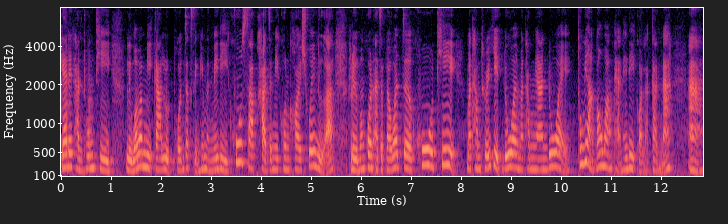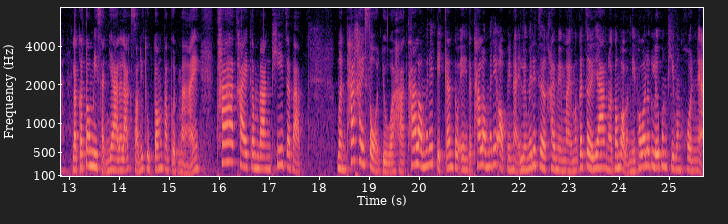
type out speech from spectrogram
แก้ได้ทันท่วงที หรือว่ามันมีการหลุดพ้นจากสิ่งที่มันไม่ดี คู่ทรัพย์ค่ะจะมีคนคอยช่วยเหลือ หรือบางคนอาจจะแปลว่าเจอคู่ที่มาทำธุรกิจด้วยมาทำงานด้วย ทุกอย่างต้องวางแผนให้ดีก่อนละกันนะ อ่าแล้วก็ต้องมีสัญญาและลักษณ์ที่ถูกต้องตามกฎหมาย ถ้าใครกำลังที่จะแบบเหมือนถ้าใครโสดอยู่อะค่ะ ถ้าเราไม่ได้ปิดกั้นตัวเอง แต่ถ้าเราไม่ได้ออกไปไหนเลยไม่ได้เจอใครใหม่ๆ มันก็เจอยากเนาะต้องบอกแบบนี้เพราะว่าลึกๆบางทีบางคนเนี่ย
